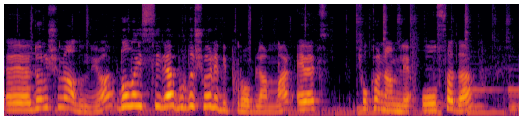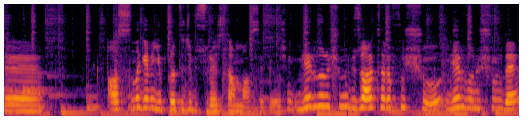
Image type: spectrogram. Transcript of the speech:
e, dönüşüme alınıyor. Dolayısıyla burada şöyle bir problem var. Evet çok önemli olsa da e, aslında gene yıpratıcı bir süreçten bahsediyor. Şimdi ileri dönüşümün güzel tarafı şu. İleri dönüşümde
